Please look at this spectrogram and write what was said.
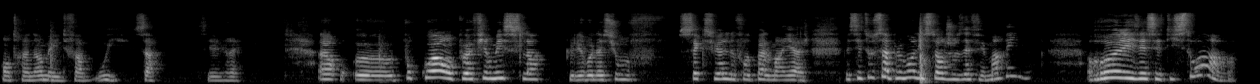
entre un homme et une femme. Oui, ça, c'est vrai. Alors, pourquoi on peut affirmer cela, que les relations sexuelles ne fondent pas le mariage Mais c'est tout simplement l'histoire de Joseph et Marie. Relisez cette histoire.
